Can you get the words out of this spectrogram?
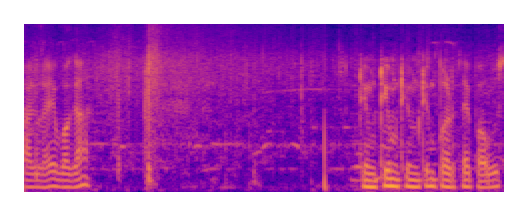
लागला आहे बघा. टिमटिम टिमटिम पडत आहे पाऊस.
